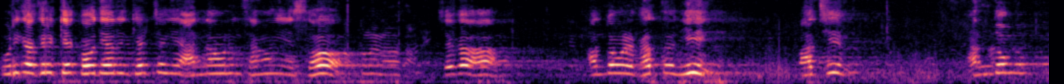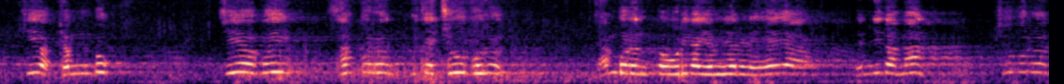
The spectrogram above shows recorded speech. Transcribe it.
우리가 그렇게 고대하는 결정이 안 나오는 상황에서 제가 안동을 갔더니 마침 안동 지역, 경북 지역의 산불은 이제 주불은 잠불은 또 우리가 염려를 해야 됩니다만 주불은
